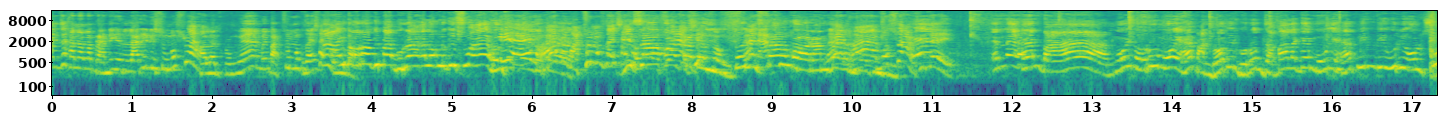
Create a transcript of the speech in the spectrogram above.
আঞ্জাখন অলপ ৰান্ধি লাৰি দিছো মই চোৱা হলত পঙে মই বাথৰুমক যাই চাই তোৰো কিবা বুঢ়া কালক লগি চোৱাই হৈ বাথৰুমক যাই চাই মিছা কৰ তই। তই মিছা কৰ, আন্দা মই চোৱা উঠি দেই এনে হেন বা মই নৰো মই হে বান্ধৱীৰ ঘৰত যাবা লাগে মই হে পিন্ধি উৰি ওলছো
